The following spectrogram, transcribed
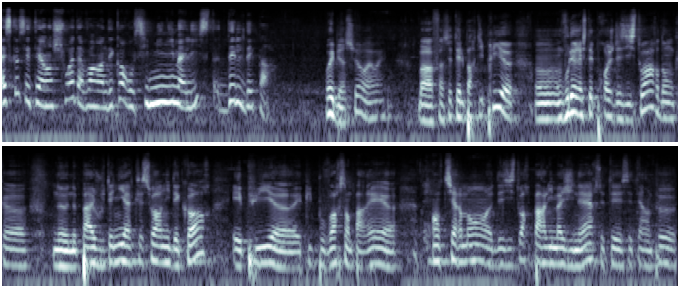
Est-ce que c'était un choix d'avoir un décor aussi minimaliste dès le départ? Oui, bien sûr, ouais, ouais. Bah, enfin, c'était le parti pris. euh, On, on voulait rester proche des histoires, donc euh, ne, ne pas ajouter ni accessoires ni décors, et puis, euh, et puis pouvoir s'emparer euh, entièrement des histoires par l'imaginaire. C'était, c'était un peu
